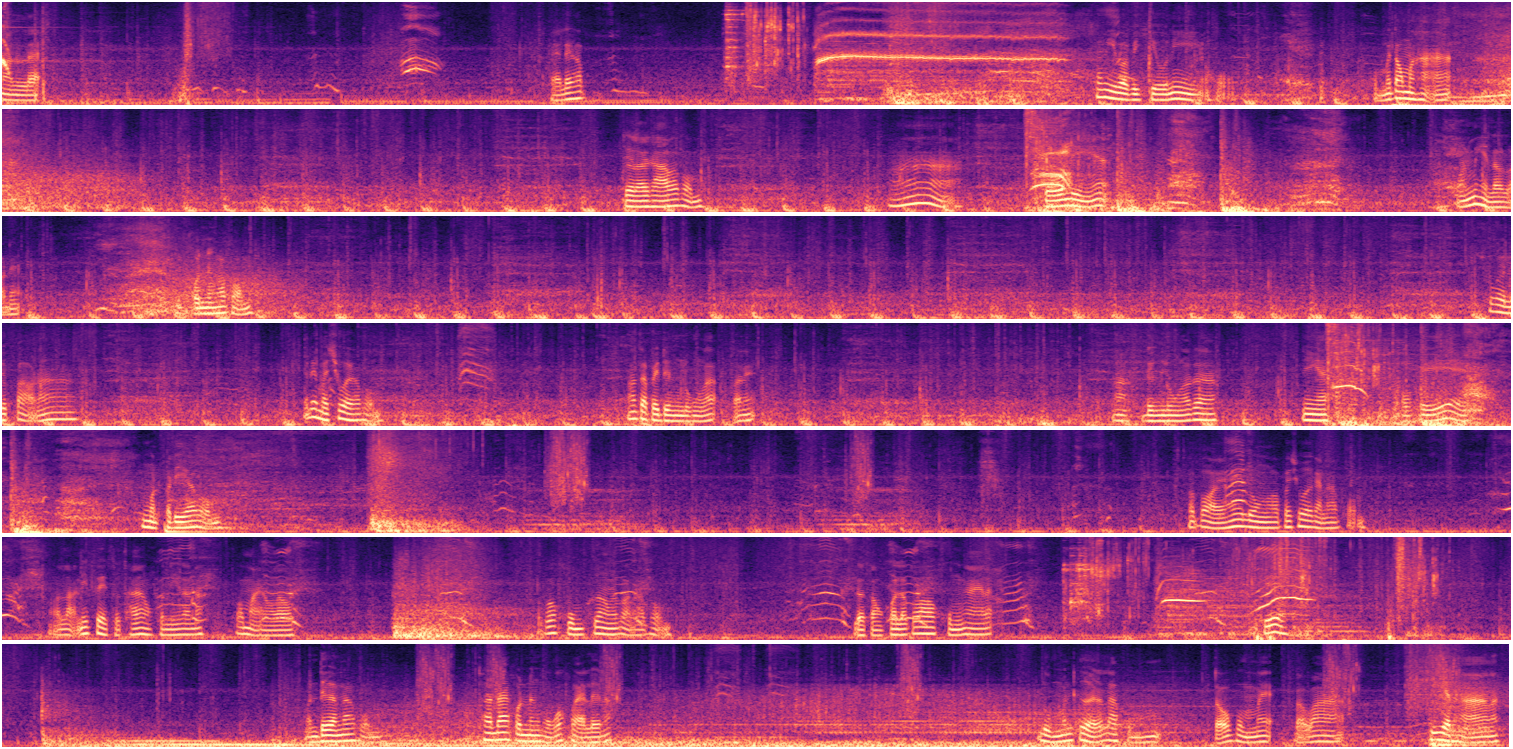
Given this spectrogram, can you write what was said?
นั่นแหละ แผลเลยครับ ถ้ามีบาร์บีคิวนี่ โอ้โห ผมไม่ต้องมาหา เจอรอยเท้าครับผมอ่าโดนอย่างเงี้ย มันไม่เห็นเราหรอเนี่ย อีกคนนึงครับผม ช่วยหรือเปล่านะ ไม่ได้มาช่วยครับผม น่าจะไปดึงลุงแล้วตอนนี้อะดึงลุงแล้วด้วยนะนี่ไง โอเค หมดพอดีครับผมเราปล่อยให้ลุงเขาไปช่วยกันนะครับผม เอาละนี่เฟสสุดท้ายของคนนี้แล้วนะเป้าหมายของเราแล้วก็คุมเครื่องไว้ก่อนครับผมเหลือสองคนแล้วก็คุมง่ายแล้วโอเคเหมือนเดิมนะผม ถ้าได้คนหนึ่งผมก็แขวนเลยนะหลุมมันเกิดแล้วล่ะผมแต่ว่าผมไม่แบบว่าที่เกียจหานะ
